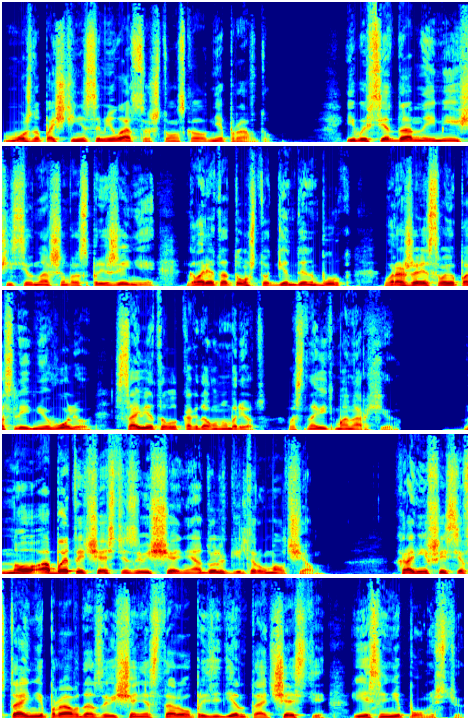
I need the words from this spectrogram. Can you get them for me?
Можно почти не сомневаться, что он сказал неправду. Ибо все данные, имеющиеся в нашем распоряжении, говорят о том, что Генденбург, выражая свою последнюю волю, советовал, когда он умрет, восстановить монархию. Но об этой части завещания Адольф Гитлер умолчал. Хранившаяся в тайне правда о завещании старого президента отчасти, если не полностью,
